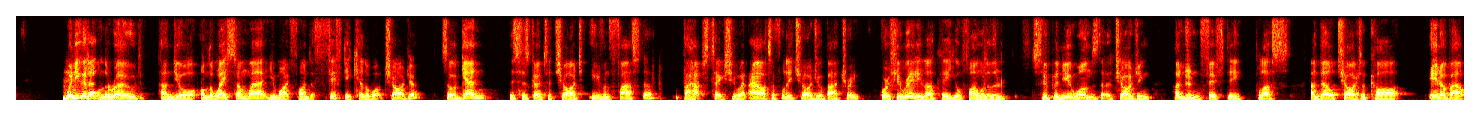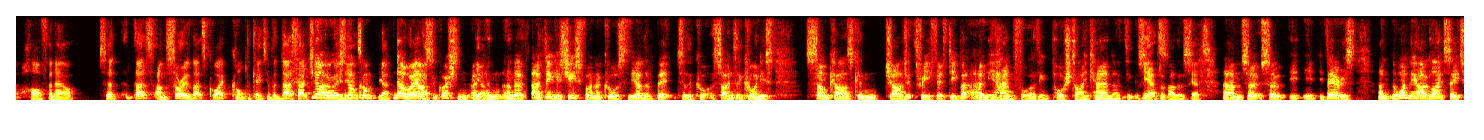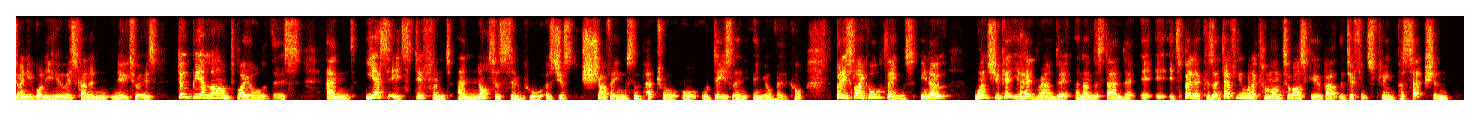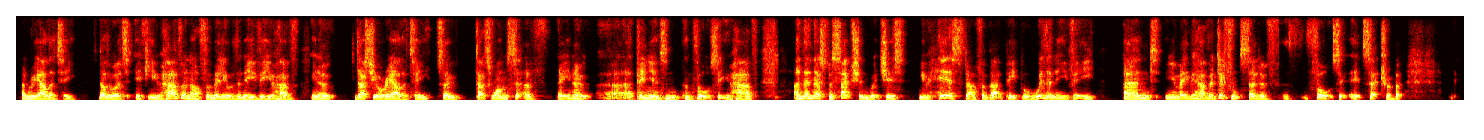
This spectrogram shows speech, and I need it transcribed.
Mm. When you get out on the road and you're on the way somewhere, you might find a 50 kilowatt charger. So again, this is going to charge even faster. Perhaps takes you an hour to fully charge your battery. Or if you're really lucky, you'll find one of the super new ones that are charging 150 plus, and they'll charge the car in about half an hour. So that's, I'm sorry if that's quite complicated, but that's actually. No, it's not. Com- yeah. No, I asked yeah. the question and, yeah. and, and I, I, think it's useful. And of course, the other bit to the co- side of the coin is some cars can charge at 350, but only a handful. I think Porsche Taycan, I think there's a yes. couple of others. Yes. Um, so, so it, it varies. And the one thing I would like to say to anybody who is kind of new to it is don't be alarmed by all of this. And yes, it's different and not as simple as just shoving some petrol or, or diesel in, in your vehicle. But it's like all things, you know, once you get your head around it and understand it, it, it it's better. Because I definitely want to come on to ask you about the difference between perception and reality. In other words, if you have and are familiar with an EV, you have, you know, that's your reality. So that's one set of, you know, uh, opinions and, and thoughts that you have. And then there's perception, which is you hear stuff about people with an EV and you maybe have a different set of thoughts, etc. But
